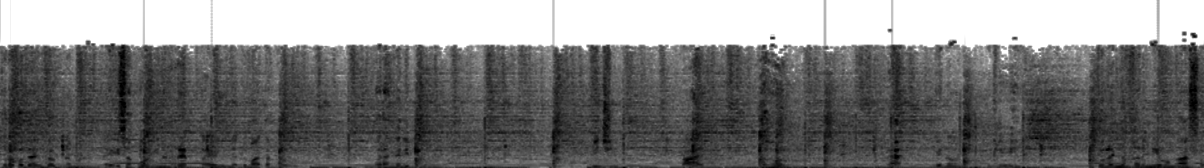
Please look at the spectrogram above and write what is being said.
Crocodile dog naman ay isang uri ng reptile na tumatangkay. Parang ganito. Vinci, Bakit? tahol. Ganon, okay? Tulad ng karaniwang aso,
